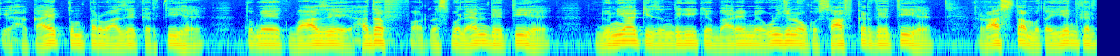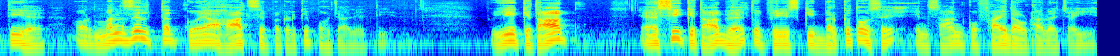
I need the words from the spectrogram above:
के हकायक तुम पर वाज करती है, तुम्हें एक वाज हदफ और नस्बैन देती है, दुनिया की ज़िंदगी के बारे में उलझनों को साफ़ कर देती है, रास्ता मुतन करती है और मंजिल तक गोया हाथ से पकड़ के पहुँचा देती है। तो ये किताब, ऐसी किताब है तो फिर इसकी बरकतों से इंसान को फ़ायदा उठाना चाहिए।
